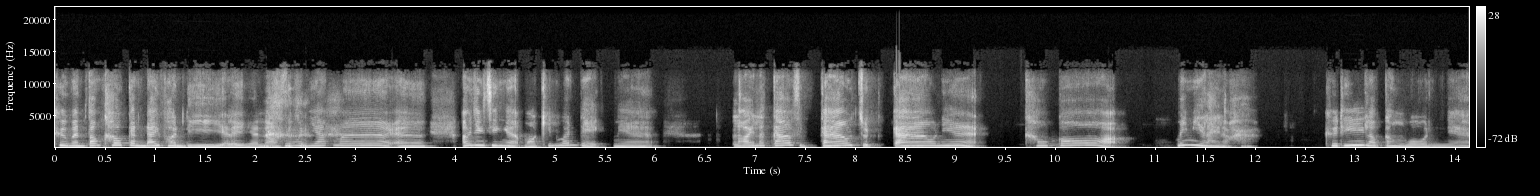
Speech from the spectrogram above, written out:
คือมันต้องเข้ากันได้พอดีอะไรเงี้ยเนาะซึ่งมันยากมาก เออเอาจริงๆอะหมอคิดว่าเด็กเนี่ยร้อยละเก้าสิบเก้าจุดเก้าเนี่ย เขาก็ไม่มีอะไรหรอกค่ะ คือที่เรากังวลเนี่ย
